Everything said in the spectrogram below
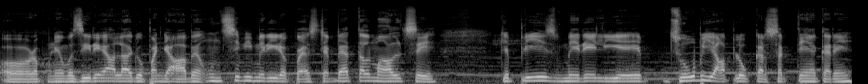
और अपने वज़ी अला जो पंजाब है, उनसे भी मेरी रिक्वेस्ट है बैतल माल से कि प्लीज़ मेरे लिए जो भी आप लोग कर सकते हैं करें।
